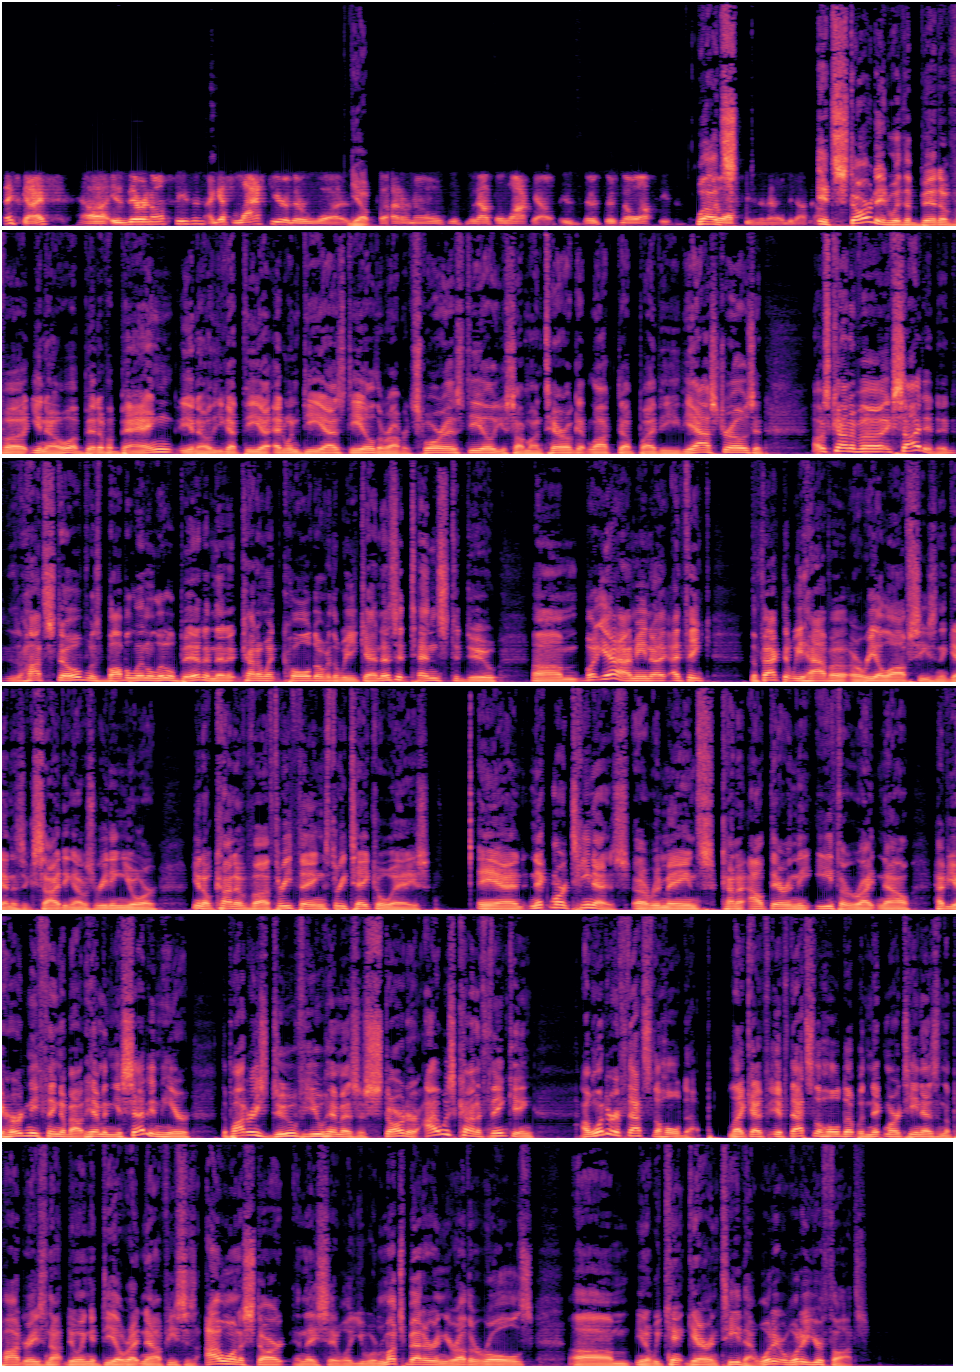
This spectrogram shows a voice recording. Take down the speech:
Thanks, guys. Uh, is there an off season? I guess last year there was. Yep. But I don't know without the lockout. Is there? There's no off season. Well, no it's- off season at MLB.com. It started with a bit of a, you know, a bit of a bang. You know, you got the uh, Edwin Diaz deal, the Robert Suarez deal. You saw Montero get locked up by the the Astros, and I was kind of uh, excited. It, the hot stove was bubbling a little bit, and then it kind of went cold over the weekend, as it tends to do. Um, but yeah, I mean, I, I think the fact that we have a, a real off season again is exciting. I was reading your, you know, kind of uh, three things, three takeaways. And Nick Martinez uh, remains kind of out there in the ether right now. Have you heard anything about him? And you said in here the Padres do view him as a starter. I was kind of thinking, I wonder if that's the holdup. Like if, if that's the holdup with Nick Martinez and the Padres not doing a deal right now. If he says I want to start, and they say, well, you were much better in your other roles. Um, you know, we can't guarantee that. What are what are your thoughts?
